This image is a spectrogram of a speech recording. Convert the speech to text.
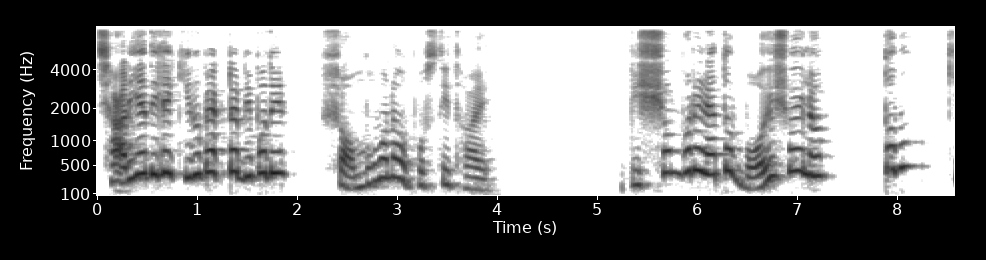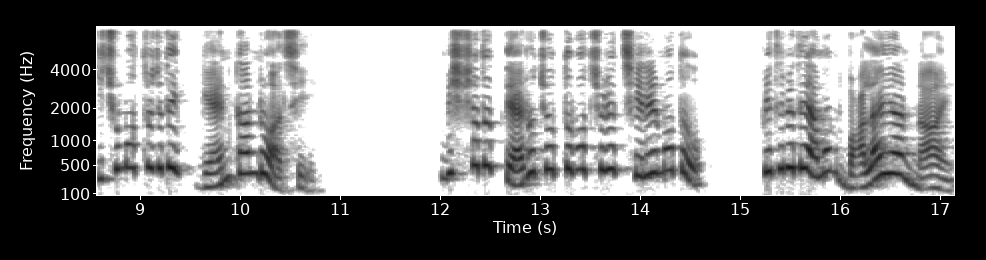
ছাড়িয়া দিলে কিরূপ একটা বিপদের সম্ভাবনা উপস্থিত হয়? বিশ্বম্ভরের এত বয়স হইল, তবু কিছুমাত্র যদি জ্ঞান কাণ্ড আছে? বিশেষত তেরো চোদ্দ বছরের ছেলের মতো পৃথিবীতে এমন বালাই আর নাই,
